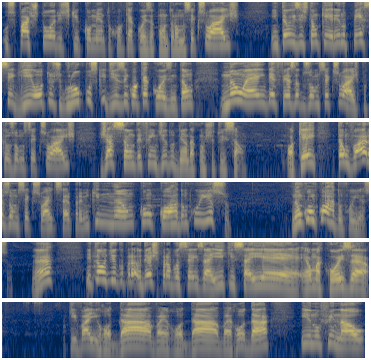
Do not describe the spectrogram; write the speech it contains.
os pastores que comentam qualquer coisa contra homossexuais. Então eles estão querendo perseguir outros grupos que dizem qualquer coisa. Então não é em defesa dos homossexuais, porque os homossexuais já são defendidos dentro da Constituição. Ok? Então vários homossexuais disseram para mim que não concordam com isso. Não concordam com isso, né? Então eu digo pra, eu deixo para vocês aí que isso aí é, é uma coisa que vai rodar, vai rodar, vai rodar e no final,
